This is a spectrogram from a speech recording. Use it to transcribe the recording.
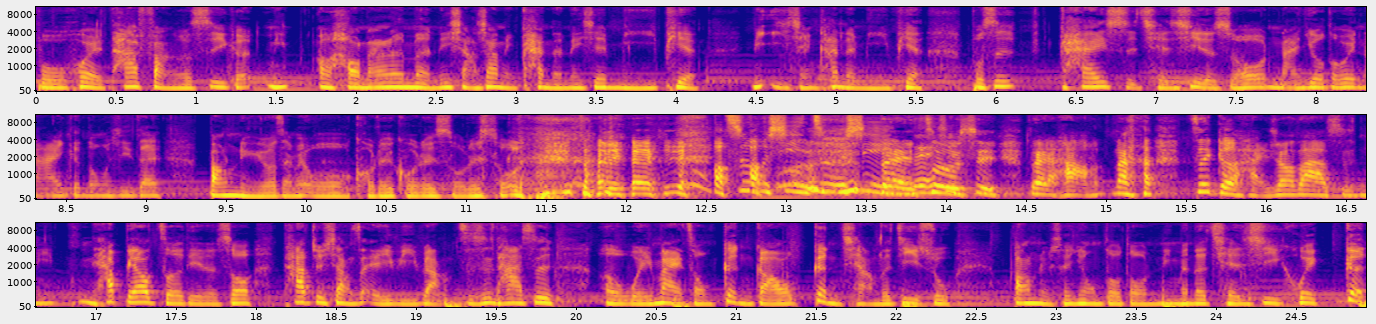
不会，他反而是一个你啊、呃，好男人们，你想象你看的那些迷片。你以前看的迷片，不是开始前戏的时候，男优都会拿一个东西在帮女优在那边哦，口雷口雷手雷手雷，在那边助兴 助兴，对助兴，对好。那这个海啸大师，你你他不要折叠的时候，它就像是 AV 棒，只是它是呃维脉从更高更强的技术。帮女生用痘痘，你们的前戏会更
